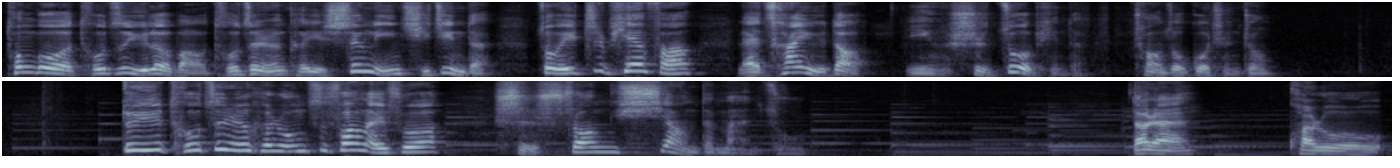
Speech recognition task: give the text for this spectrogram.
通过投资娱乐宝，投资人可以身临其境的作为制片方来参与到影视作品的创作过程中。对于投资人和融资方来说，是双向的满足。当然，跨入。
